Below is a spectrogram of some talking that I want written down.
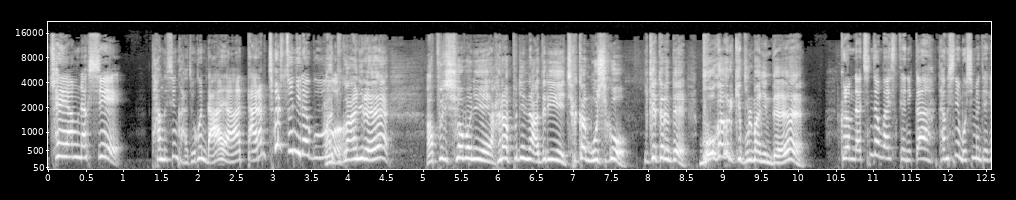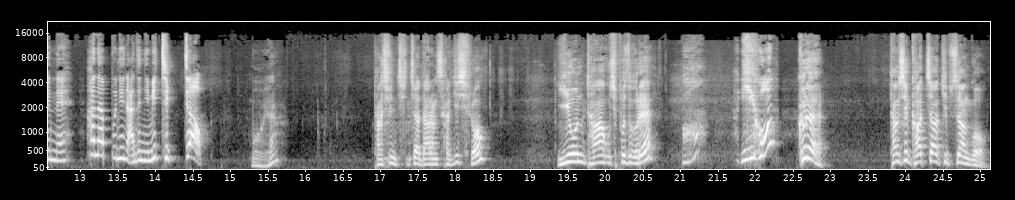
최양락 씨, 당신 가족은 나야. 나랑 철순이라고. 아 누가 아니래. 아픈 시어머니 하나뿐인 아들이 잠깐 모시고 있겠다는데 뭐가 그렇게 불만인데? 그럼 나 친정 가 있을 테니까 당신이 모시면 되겠네. 하나뿐인 아드님이 직접. 뭐야? 당신 진짜 나랑 살기 싫어? 이혼 당하고 싶어서 그래? 이혼? 그래. 당신 가짜 깁스한 거.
